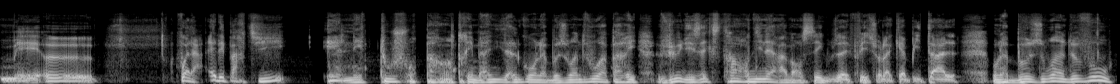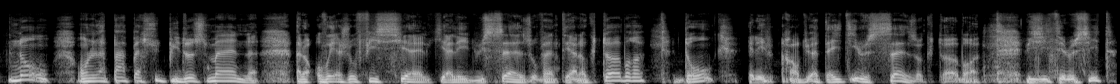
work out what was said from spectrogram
mais euh, voilà, elle est partie et elle n'est toujours pas rentrée. Mais Anne Hidalgo, on a besoin de vous à Paris. Vu les extraordinaires avancées que vous avez fait sur la capitale, on a besoin de vous. Non, on ne l'a pas aperçu depuis deux semaines. Alors, au voyage officiel qui allait du 16 au 21 octobre, donc, elle est rendue à Tahiti le 16 octobre. Visiter le site.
